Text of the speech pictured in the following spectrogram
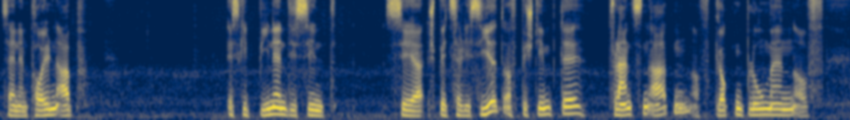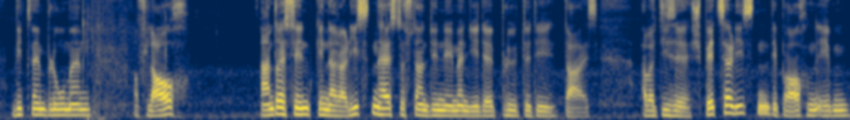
seinen Pollen ab. Es gibt Bienen, die sind sehr spezialisiert auf bestimmte Pflanzenarten, auf Glockenblumen, auf Witwenblumen, auf Lauch. Andere sind Generalisten, heißt das dann, die nehmen jede Blüte, die da ist. Aber diese Spezialisten, die brauchen eben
